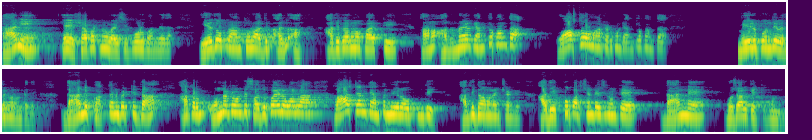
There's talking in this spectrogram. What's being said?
కానీ ఏ విశాఖపట్నం వైసీపీ వాళ్ళు కొనలేదా? ఏదో ప్రాంతంలో అది అధికారంలో పార్టీ తన అనునయాలకు ఎంతో కొంత వాస్తవం మాట్లాడుకుంటే ఎంతో కొంత మేలు పొందే విధంగా ఉంటుంది. దాన్ని పక్కన పెట్టి దా అక్కడ ఉన్నటువంటి సదుపాయాల వల్ల రాష్ట్రానికి ఎంత మేలు అవుతుంది అది గమనించండి. అది ఎక్కువ పర్సంటేజ్ ఉంటే దాన్నే భుజాలకు ఎత్తుకున్నాం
